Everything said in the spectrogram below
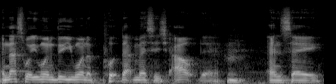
And that's what you want to do. You want to put that message out there hmm. and say,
